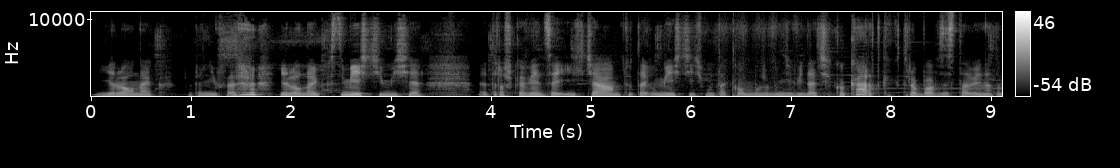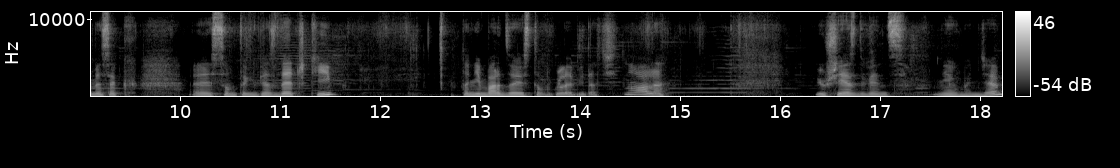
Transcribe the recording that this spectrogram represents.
jelonek, renifer, jelonek, zmieści mi się troszkę więcej i chciałam tutaj umieścić mu taką, może będzie widać, kokardkę, która była w zestawie, natomiast jak e, są te gwiazdeczki, to nie bardzo jest to w ogóle widać. No ale już jest, więc niech będzie.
